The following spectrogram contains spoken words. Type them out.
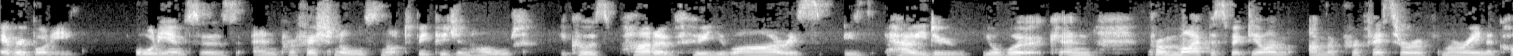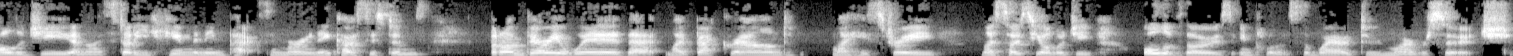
everybody, audiences and professionals, not to be pigeonholed because part of who you are is is how you do your work. And from my perspective, I'm I'm a professor of marine ecology and I study human impacts in marine ecosystems. But I'm very aware that my background, my history, my sociology all of those influence the way I do my research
